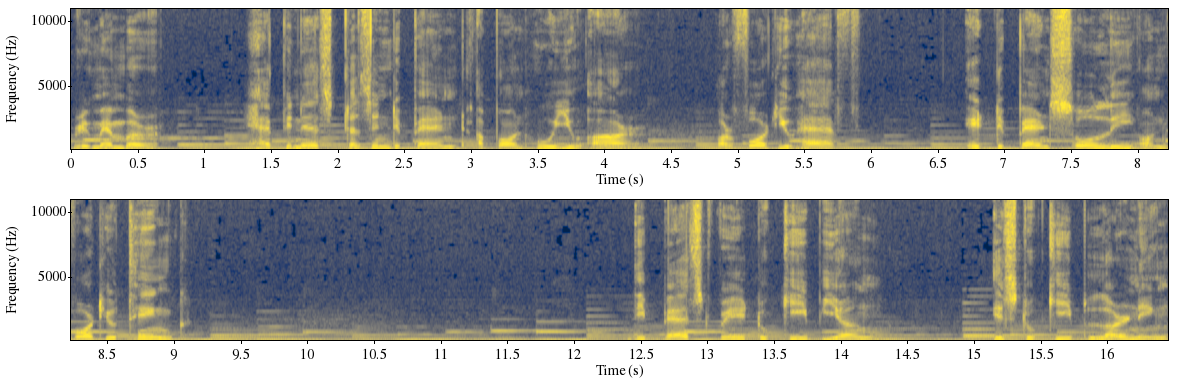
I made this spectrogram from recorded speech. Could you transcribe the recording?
Remember, Happiness doesn't depend upon who you are or what you have. It depends solely on what you think. The best way to keep young is to keep learning.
